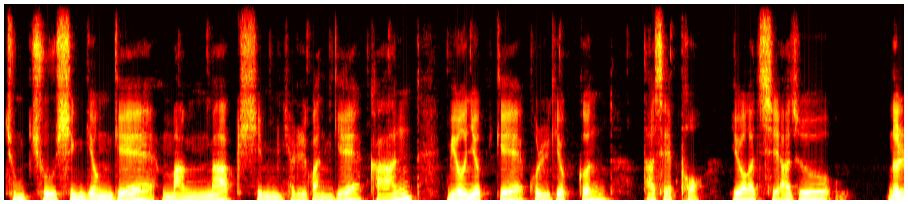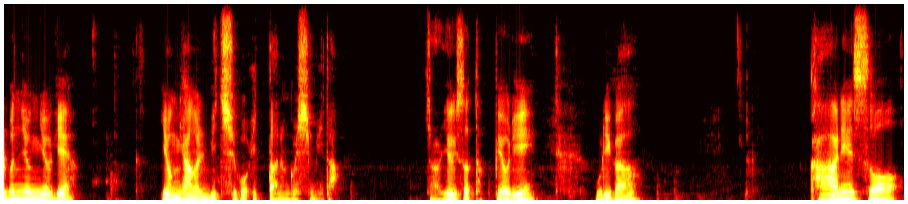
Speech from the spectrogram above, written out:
중추, 신경계, 망막, 심혈관계, 간, 면역계, 골격근, 다세포 이와 같이 아주 넓은 영역에 영향을 미치고 있다는 것입니다. 자, 여기서 특별히 우리가 간에서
